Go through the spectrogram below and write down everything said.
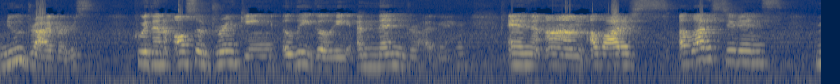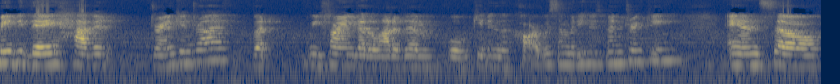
new drivers who are then also drinking illegally and then driving. And um, a lot of a lot of students maybe they haven't drank and drive, but we find that a lot of them will get in the car with somebody who's been drinking, and so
